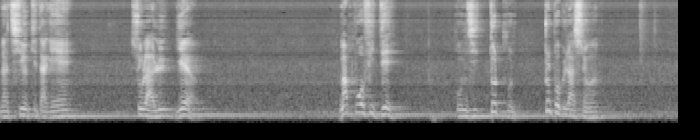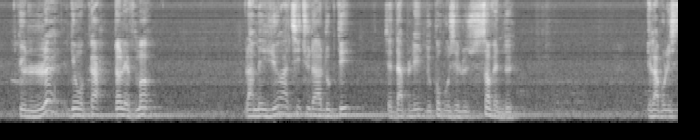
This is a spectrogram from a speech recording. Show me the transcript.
nan tir ki ta genyen sous la lutte hier, m'a profité pour me dire tout le monde, toute population, hein, que le cas d'enlèvement, la meilleure attitude à adopter, c'est d'appeler, de composer le 122. Et la police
